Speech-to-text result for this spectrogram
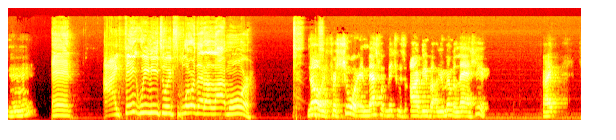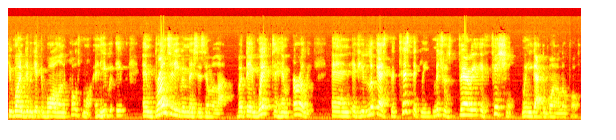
Mhm. And I think we need to explore that a lot more. No, for sure. And that's what Mitch was arguing about. You remember last year, right? He wanted to get the ball on the post more. And he, he and Brunson even misses him a lot. But they went to him early. And if you look at statistically, Mitch was very efficient when he got the ball on the low post.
